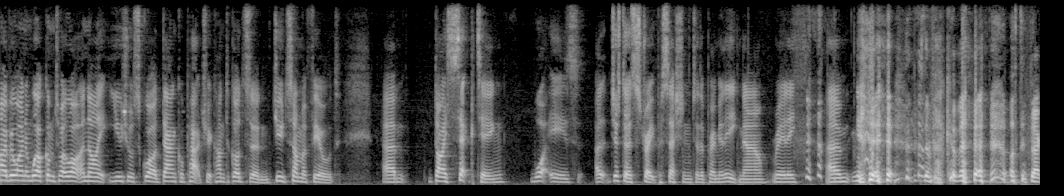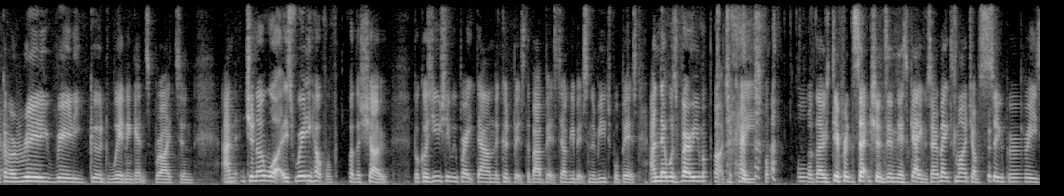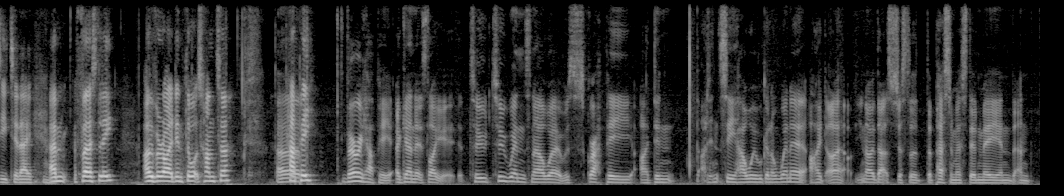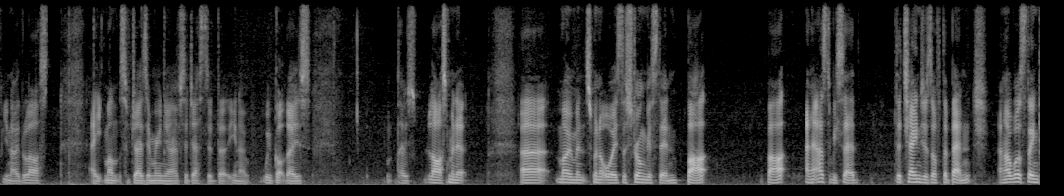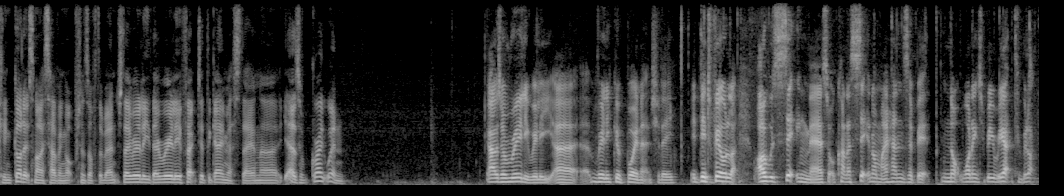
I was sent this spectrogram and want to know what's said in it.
Hi everyone and welcome to our night usual squad. Dan Kilpatrick, Hunter Godson, Jude Summerfield, um, dissecting what is uh, just a straight procession to the Premier League now. Really, um, off the back of a off the back of a really really good win against Brighton. And do you know what? It's really helpful for the show because usually we break down the good bits, the bad bits, the ugly bits, and the beautiful bits. And there was very much a case for all of those different sections in this game, so it makes my job super easy today. Um, firstly, overriding thoughts, Hunter. Uh, Happy? Very happy. Again, it's like two two wins now where it was scrappy. I didn't I didn't see how we were going to win it. I, I you know that's just the, the pessimist in me, and and you know the last eight months of Jose Mourinho have suggested that you know we've got those those last minute uh, moments we're not always the strongest in, but but and it has to be said, the changes off the bench. And I was thinking, God, it's nice having options off the bench. They really, they really affected the game yesterday, and uh, yeah, it was a great win. That was a really, really, uh, really good point. Actually, it did feel like I was sitting there, sort of, kind of sitting on my hands a bit, not wanting to be reactive, like,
